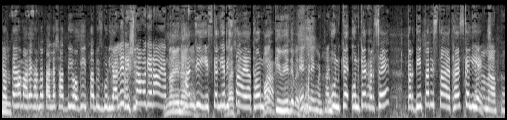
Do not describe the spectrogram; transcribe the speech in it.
कहते हैं हमारे घर में पहले शादी होगी तब इस गुड़िया ने रिश्ता वगैरह आया था? हाँ जी इसके लिए रिश्ता आया था उनका। एक मिनट एक मिनट हाँ उनके उनके घर से प्रदीप का रिश्ता आया था इसके लिए। नाम है आपका?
